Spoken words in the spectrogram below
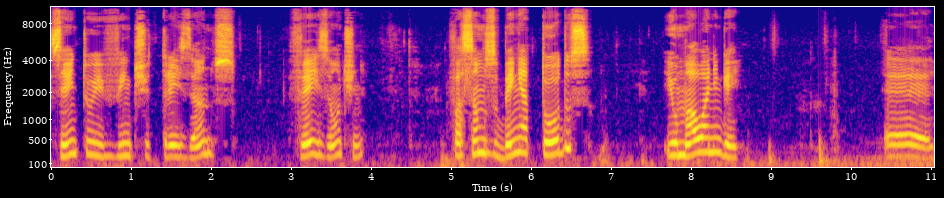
123 anos, fez ontem, né? Façamos o bem a todos e o mal a ninguém. É.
